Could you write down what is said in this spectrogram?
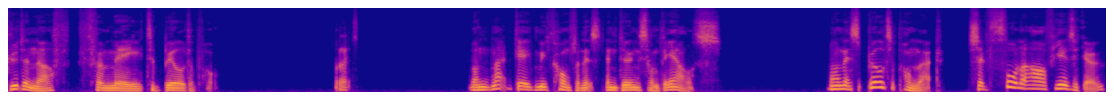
good enough for me to build upon. And that gave me confidence in doing something else. And it's built upon that. So four and a half years ago,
